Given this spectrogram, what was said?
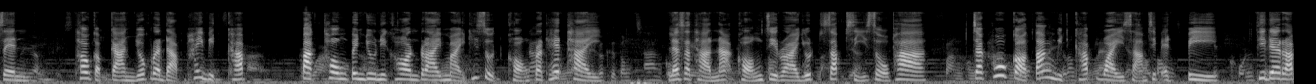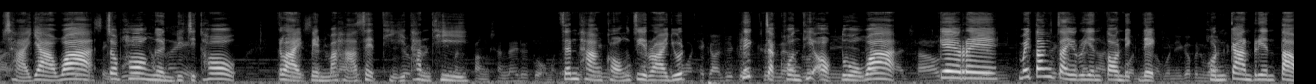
51%เท่ากับการยกระดับให้บิตครับปักธงเป็นยูนิคอร์นรายใหม่ที่สุดของประเทศไทย และสถานะของจิรายุทธทรัพย์ศรีโสภา จากผู้ก่อตั้งบิตครับวัย 31 ปี ที่ได้รับฉายาว่าเจ้าพ่อเงินดิจิทัล กลายเป็นมหาเศรษฐีทันที เส้นทางของจิรายุทธพลิกจากคนที่ออกตัวว่า เกเรไม่ตั้งใจเรียนตอนเด็กๆ ผลการเรียนต่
